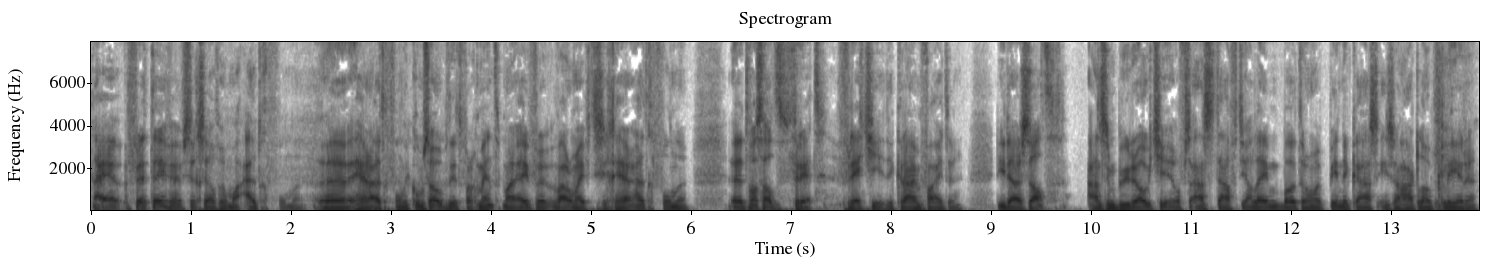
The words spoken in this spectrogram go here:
Nou ja, Fred Teven heeft zichzelf helemaal uitgevonden. Uh, heruitgevonden. Ik kom zo op dit fragment. Maar even, waarom heeft hij zich heruitgevonden? Uh, het was altijd Fred. Fredje, de crimefighter. Die daar zat aan zijn bureautje of aan zijn tafeltje alleen boterham met pindakaas in zijn hardloopkleren.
